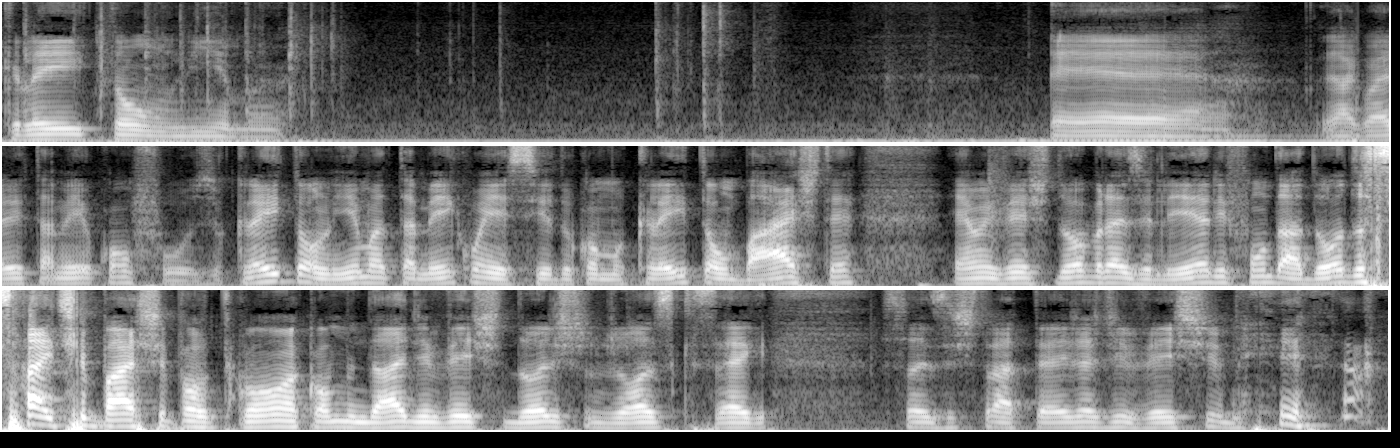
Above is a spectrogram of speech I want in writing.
Clayton Lima? É... Agora ele está meio confuso. Clayton Lima, também conhecido como Clayton Baster, é um investidor brasileiro e fundador do site Baixa.com, a comunidade de investidores estudiosos que segue suas estratégias de investimento.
